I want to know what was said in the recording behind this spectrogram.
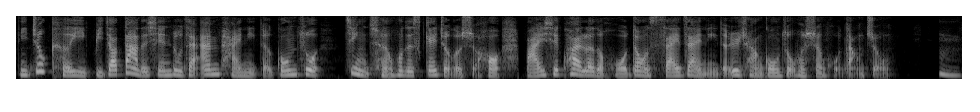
你就可以比较大的限度在安排你的工作进程或者 schedule 的时候，把一些快乐的活动塞在你的日常工作或生活当中。嗯。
